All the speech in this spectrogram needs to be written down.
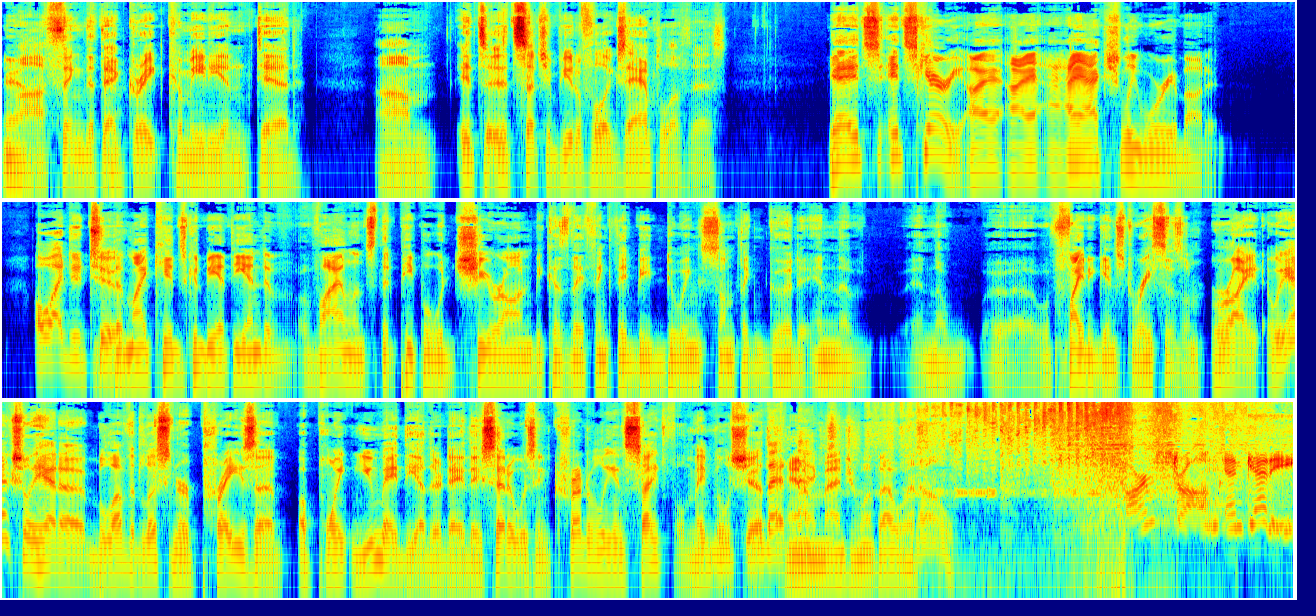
uh, thing that that great comedian did. Um, it's it's such a beautiful example of this. Yeah, it's it's scary. I I, I actually worry about it. Oh, I do too. That my kids could be at the end of violence that people would cheer on because they think they'd be doing something good in the in the uh, fight against racism. Right. We actually had a beloved listener praise a, a point you made the other day. They said it was incredibly insightful. Maybe we'll share that Can't next. imagine what that I was. know. Armstrong and Getty.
